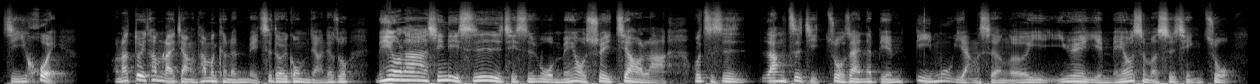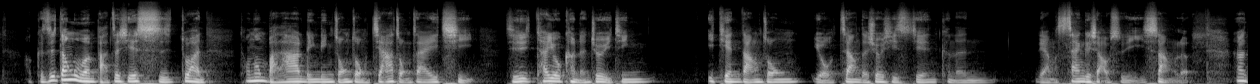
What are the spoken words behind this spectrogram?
机会。那对他们来讲，他们可能每次都会跟我们讲，叫做没有啦，心理师，其实我没有睡觉啦，我只是让自己坐在那边闭目养神而已，因为也没有什么事情做。可是当我们把这些时段通通把它零零总总加总在一起，其实他有可能就已经一天当中有这样的休息时间，可能两三个小时以上了。那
